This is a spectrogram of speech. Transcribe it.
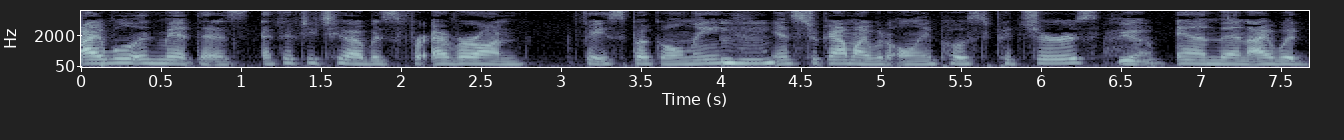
I will admit that as, at 52, I was forever on Facebook only. Mhm. Instagram, I would only post pictures, yeah. and then I would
